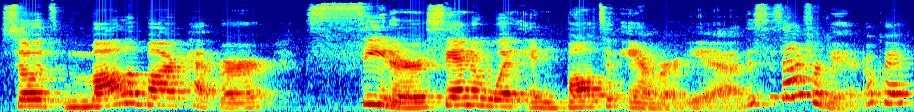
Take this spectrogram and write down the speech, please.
So it's Malabar pepper, cedar, sandalwood, and Baltic amber. Yeah, this is African. Okay.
